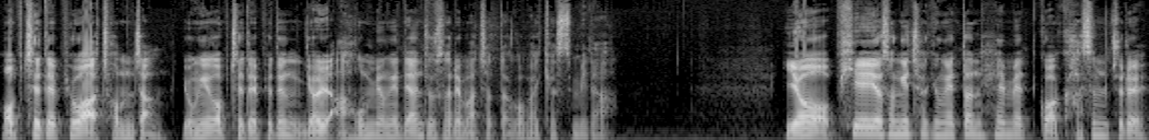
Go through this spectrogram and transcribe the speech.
업체 대표와 점장, 용역업체 대표 등 19명에 대한 조사를 마쳤다고 밝혔습니다. 이어 피해 여성이 착용했던 헬멧과 가슴줄을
